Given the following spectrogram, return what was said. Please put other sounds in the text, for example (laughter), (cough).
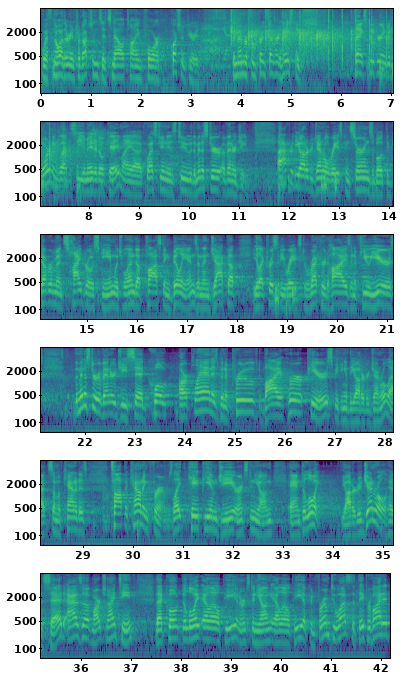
With no other introductions, it's now time for question period. The member from Prince Edward Hastings. Thanks, Speaker, and good morning. I'm glad to see you made it okay. My uh, question is to the Minister of Energy. After the Auditor General raised concerns about the government's hydro scheme, which will end up costing billions and then jack up electricity rates to record highs in a few years, the Minister of Energy said, quote, our plan has been approved by her peers, speaking of the Auditor General, at some of Canada's top accounting firms like KPMG, Ernst & Young and Deloitte. The Auditor General has said, as of March 19th, that, quote, Deloitte LLP and Ernst & Young LLP have confirmed to us that they provided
